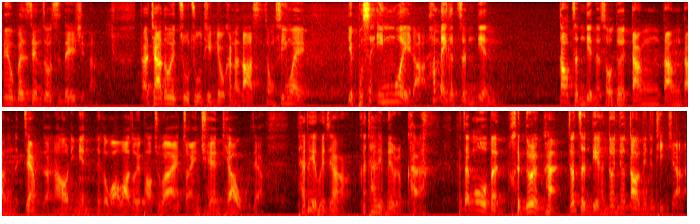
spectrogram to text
Melbourne Central Station 呢，大家都会驻足停留看那大时钟，是因为也不是因为啦，它每个整点。到整点的时候都会当当当这样的，然后里面那个娃娃都会跑出来转一圈跳舞这样。台北也会这样，可台北没有人看。他在墨尔本很多人看，只要整点很多人就到那边就停下来。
